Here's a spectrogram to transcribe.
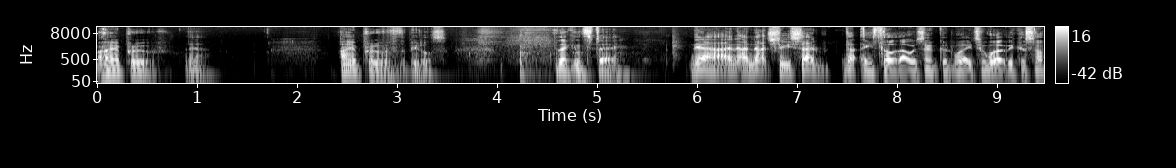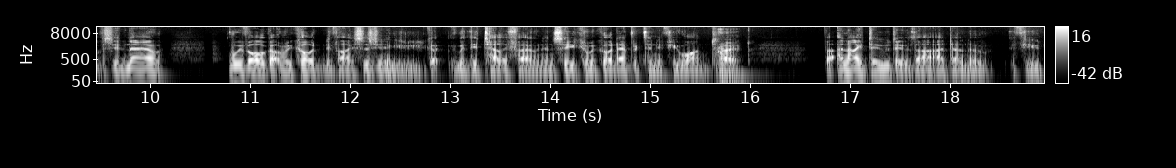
I approve. Yeah. I approve of the Beatles. They can stay. Yeah, and, and actually he said that he thought that was a good way to work because obviously now we've all got recording devices, you know, you got with your telephone, and so you can record everything if you want. to. Right. But and I do do that. I don't know if you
